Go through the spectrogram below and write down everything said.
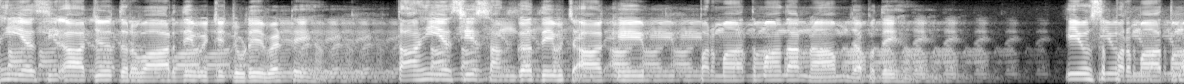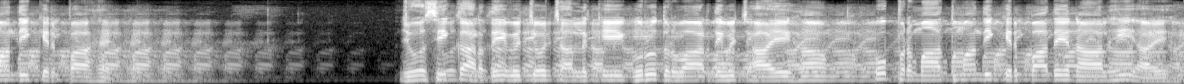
ਹੀ ਅਸੀਂ ਅੱਜ ਦਰਬਾਰ ਦੇ ਵਿੱਚ ਜੁੜੇ ਬੈਠੇ ਹਾਂ। ਤਾਂ ਹੀ ਅਸੀਂ ਸੰਗਤ ਦੇ ਵਿੱਚ ਆ ਕੇ ਪਰਮਾਤਮਾ ਦਾ ਨਾਮ ਜਪਦੇ ਹਾਂ। ਇਹ ਉਸ ਪਰਮਾਤਮਾ ਦੀ ਕਿਰਪਾ ਹੈ। ਜੋ ਅਸੀਂ ਘਰ ਦੇ ਵਿੱਚੋਂ ਚੱਲ ਕੇ ਗੁਰੂ ਦਰਬਾਰ ਦੇ ਵਿੱਚ ਆਏ ਹਾਂ, ਉਹ ਪ੍ਰਮਾਤਮਾ ਦੀ ਕਿਰਪਾ ਦੇ ਨਾਲ ਹੀ ਆਏ ਹਾਂ।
